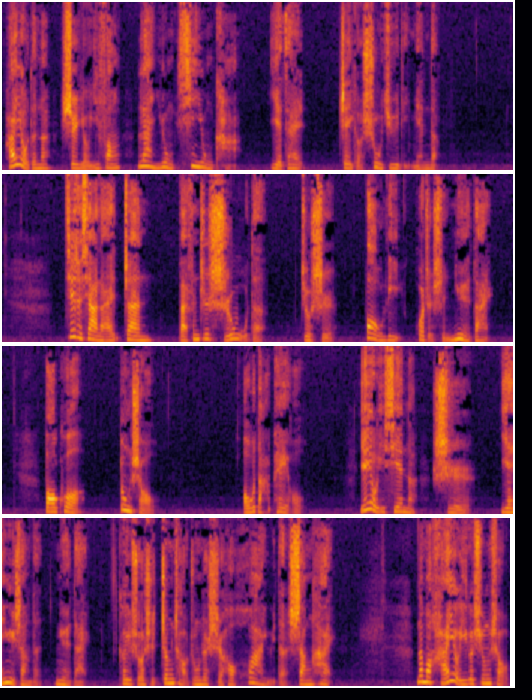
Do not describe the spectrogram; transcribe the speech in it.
还有的呢是有一方滥用信用卡，也在这个数据里面的。接着下来占百分之十五的，就是暴力或者是虐待，包括动手、殴打配偶，也有一些呢是言语上的虐待，可以说是争吵中的时候话语的伤害。那么还有一个凶手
